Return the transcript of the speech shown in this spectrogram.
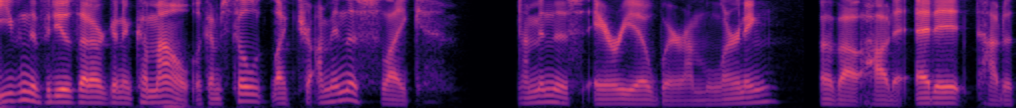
even the videos that are going to come out like i'm still like i'm in this like i'm in this area where i'm learning about how to edit how to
